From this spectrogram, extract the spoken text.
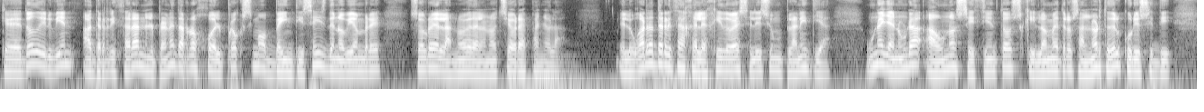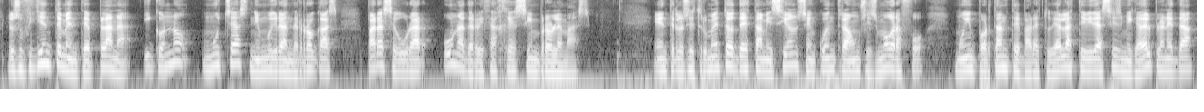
que de todo ir bien aterrizará en el planeta rojo el próximo 26 de noviembre sobre las 9 de la noche hora española. El lugar de aterrizaje elegido es Elysium Planitia, una llanura a unos 600 kilómetros al norte del Curiosity, lo suficientemente plana y con no muchas ni muy grandes rocas para asegurar un aterrizaje sin problemas. Entre los instrumentos de esta misión se encuentra un sismógrafo, muy importante para estudiar la actividad sísmica del planeta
